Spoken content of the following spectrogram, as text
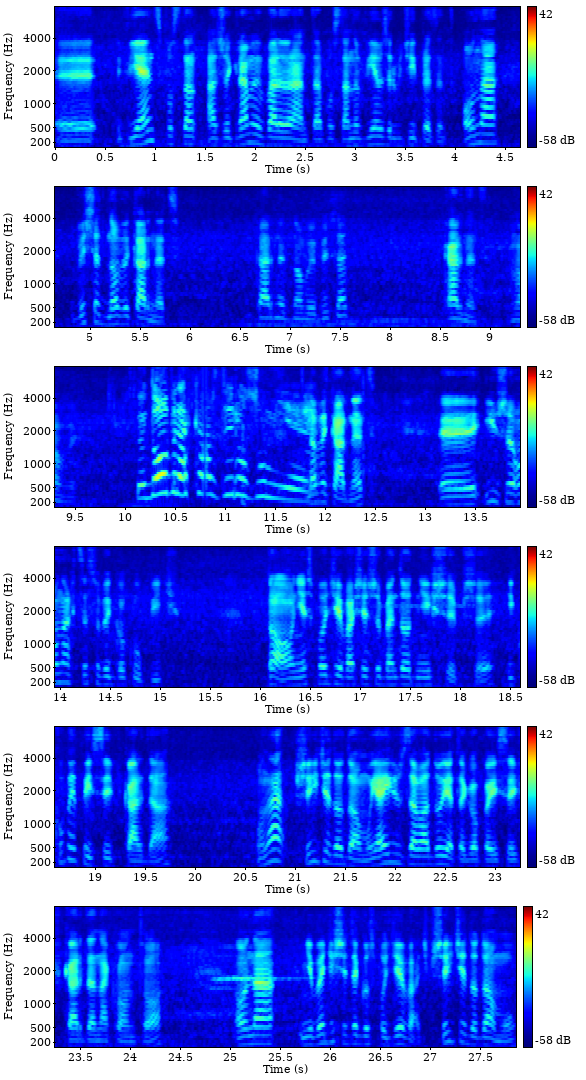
E, więc, postan- a że gramy w Valoranta, postanowiłem zrobić jej prezent. Ona, wyszedł nowy karnet. Karnet nowy wyszedł? Karnet nowy. No dobra, każdy rozumie. Nowy karnet. E, I że ona chce sobie go kupić. To nie spodziewa się, że będę od niej szybszy. I kupię PaySafe Carda. Ona przyjdzie do domu. Ja już załaduję tego PaySafe Carda na konto. Ona nie będzie się tego spodziewać. Przyjdzie do domu.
